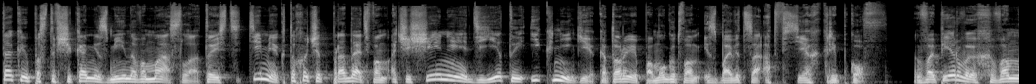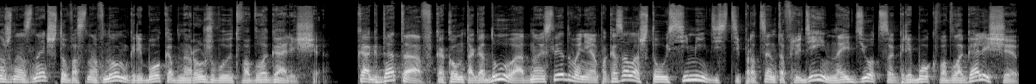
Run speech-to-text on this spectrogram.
так и поставщиками змеиного масла, то есть теми, кто хочет продать вам очищение, диеты и книги, которые помогут вам избавиться от всех грибков. Во-первых, вам нужно знать, что в основном грибок обнаруживают во влагалище. Когда-то, в каком-то году, одно исследование показало, что у 70% людей найдется грибок во влагалище,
